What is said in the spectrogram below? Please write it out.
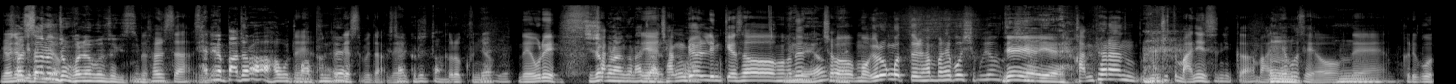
면역이 설사는 생겨. 좀 걸려본 적 있습니다. 네, 설사. 살이나 빠져라 하고 좀 네, 아픈데. 알겠습니다. 네. 잘 그렇지도 않아요. 그렇군요. 예, 예. 네, 우리 지저분한 건 하지 네, 않고. 장별님께서는 미안해요. 저 네. 뭐 이런 것들 한번 해보시고요. 예, 예, 예. 간편한 음식도 많이 있으니까 많이 해보세요. 네. 그리고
